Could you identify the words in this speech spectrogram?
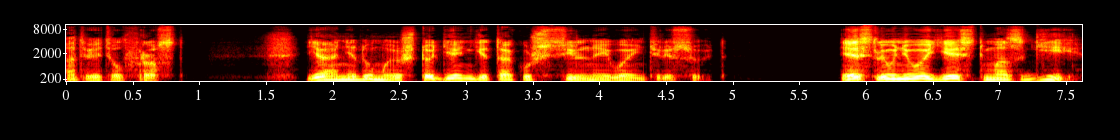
ответил Фрост. Я не думаю, что деньги так уж сильно его интересуют. Если у него есть мозги,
